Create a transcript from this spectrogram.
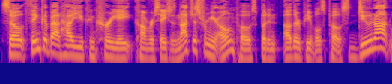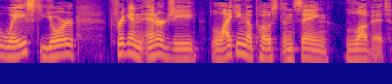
So think about how you can create conversations, not just from your own posts, but in other people's posts. Do not waste your friggin' energy liking a post and saying, love it.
